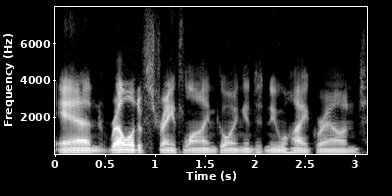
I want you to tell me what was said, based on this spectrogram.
and relative strength line going into new high ground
